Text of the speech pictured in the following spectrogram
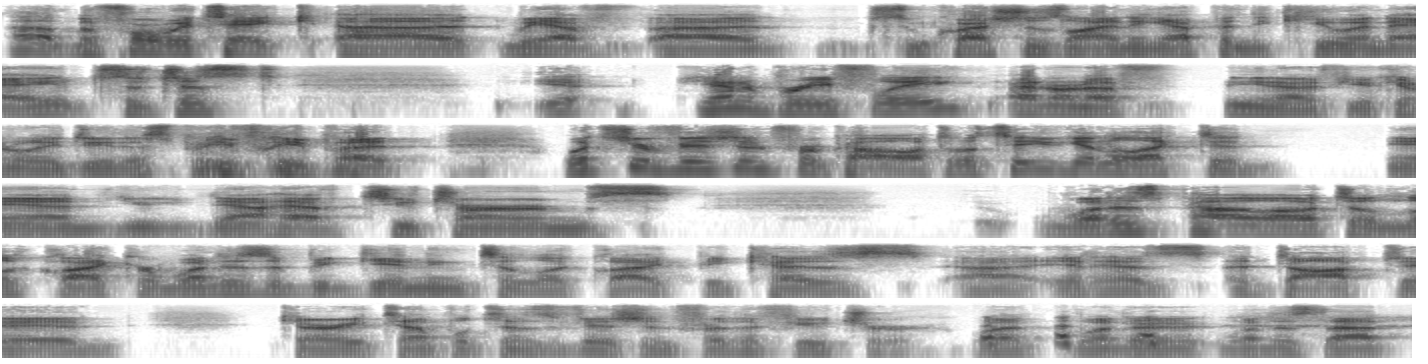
Uh, before we take, uh, we have uh, some questions lining up in the Q and A. So just yeah, kind of briefly, I don't know if you know if you can really do this briefly, but what's your vision for Palo Alto? Let's say you get elected and you now have two terms what does Palo Alto look like, or what is it beginning to look like because uh, it has adopted Cari Templeton's vision for the future? What what are, what does that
